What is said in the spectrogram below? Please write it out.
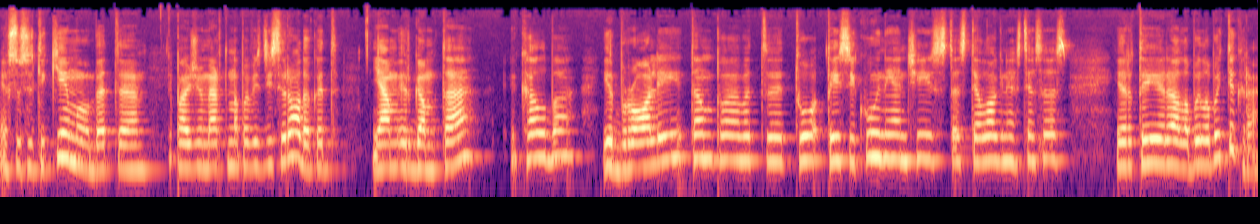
susitikimų, bet, e, pavyzdžiui, Mertono pavyzdys įrodo, kad jam ir gamta kalba, ir broliai tampa vat, tuo, tais įkūnijančiais tas teologinės tiesas, ir tai yra labai labai tikra.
